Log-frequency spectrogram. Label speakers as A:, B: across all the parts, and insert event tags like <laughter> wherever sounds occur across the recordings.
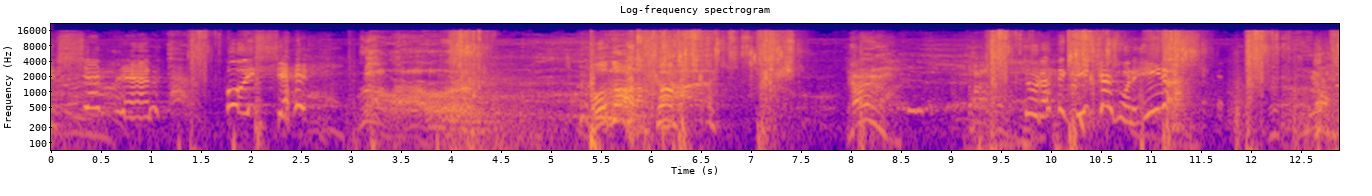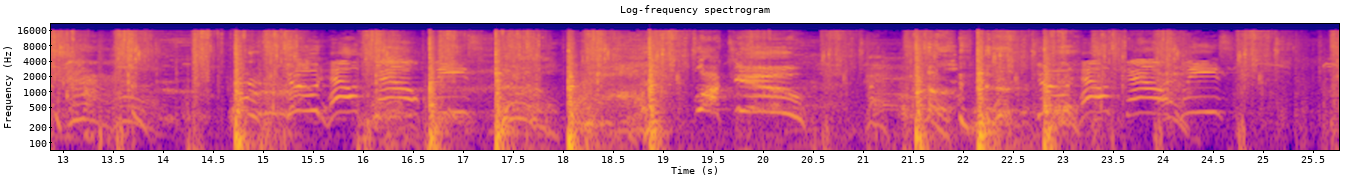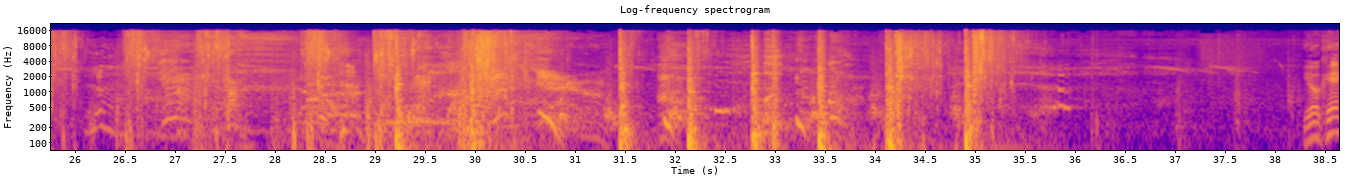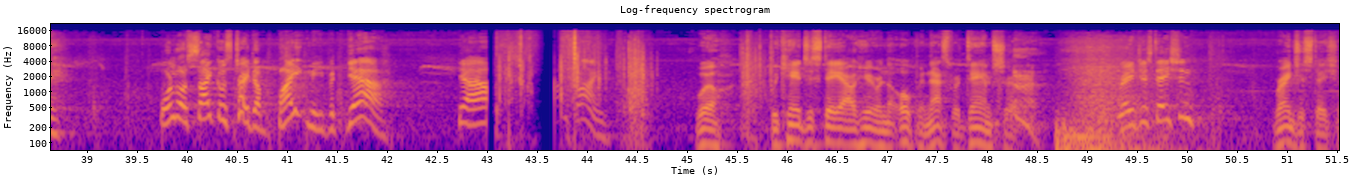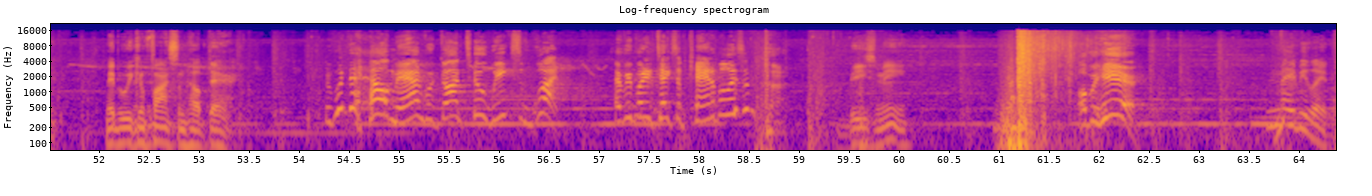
A: Holy shit, man! Holy shit! Hold on, I'm coming.
B: Dude, I think these guys want to eat us. Dude, help now, please!
A: Fuck you!
B: Dude, help now, please!
A: You okay?
B: One of those psychos tried to bite me, but yeah. Yeah, I'm fine.
A: Well, we can't just stay out here in the open, that's for damn sure. <clears throat>
B: Ranger station?
A: Ranger station. Maybe we can find some help there.
B: What the hell, man? We're gone two weeks and what? Everybody takes up cannibalism? <laughs>
A: Beats me. Over here! Maybe later.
